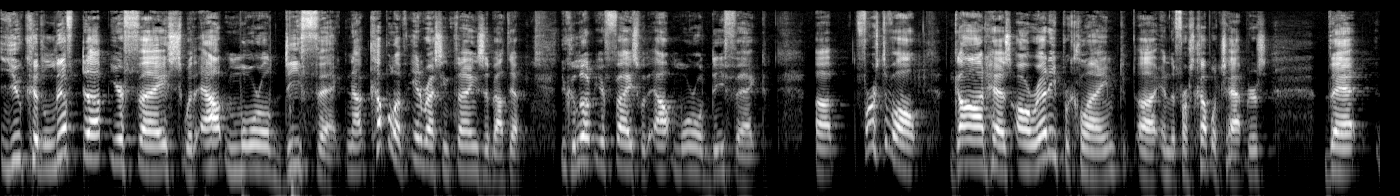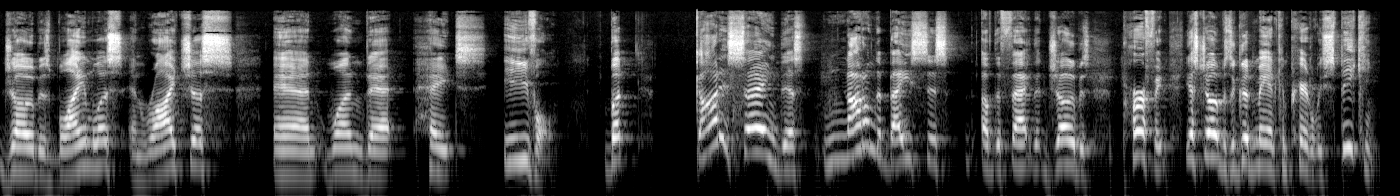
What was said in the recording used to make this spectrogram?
you could lift up your face without moral defect. Now, a couple of interesting things about that. You could lift up your face without moral defect. Uh, first of all, God has already proclaimed uh, in the first couple chapters that Job is blameless and righteous and one that hates evil. But God is saying this not on the basis of the fact that Job is perfect. Yes, Job is a good man comparatively speaking,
